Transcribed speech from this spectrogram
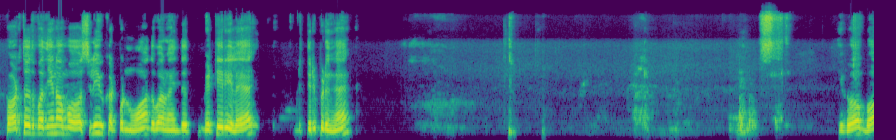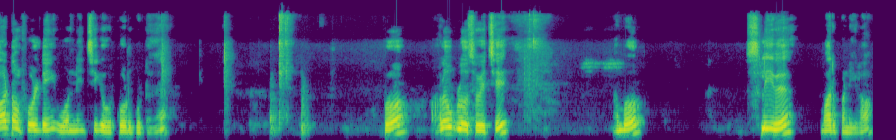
இப்போ அடுத்தது பார்த்தீங்கன்னா நம்ம ஸ்லீவ் கட் பண்ணுவோம். அது பாருங்கள் இந்த மெட்டீரியலை இப்படி திருப்பிடுங்க. இப்போ பாட்டம் ஃபோல்டிங் ஒன் இன்ச்சுக்கு ஒரு கோடு போட்டுங்க. இப்போ அளவு ப்ளவுஸ் வச்சு நம்ம ஸ்லீவை மார்க் பண்ணிக்கலாம்.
